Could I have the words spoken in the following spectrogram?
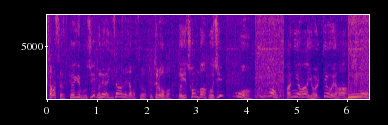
잡았어 야 이게 뭐지? 은혜야 이상한 애 잡았어. 너 들어가 봐너 얘 처음 봐. 뭐지? 우와. 아니야 열대어야. 니모.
